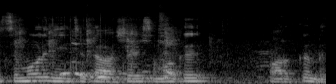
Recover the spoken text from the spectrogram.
ഇസമോൾ ജയിച്ചിട്ടാ പക്ഷേ ഇസമോക്ക് ഉറക്കുണ്ട്.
